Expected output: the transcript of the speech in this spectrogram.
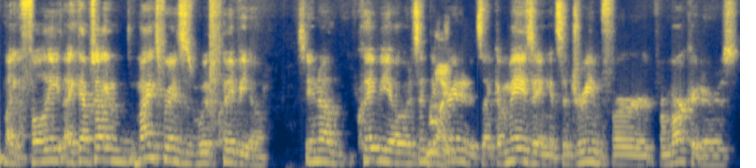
like fully? Like I'm talking, my experience is with Klaviyo. So you know, Klaviyo is integrated. Right. It's like amazing. It's a dream for for marketers.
